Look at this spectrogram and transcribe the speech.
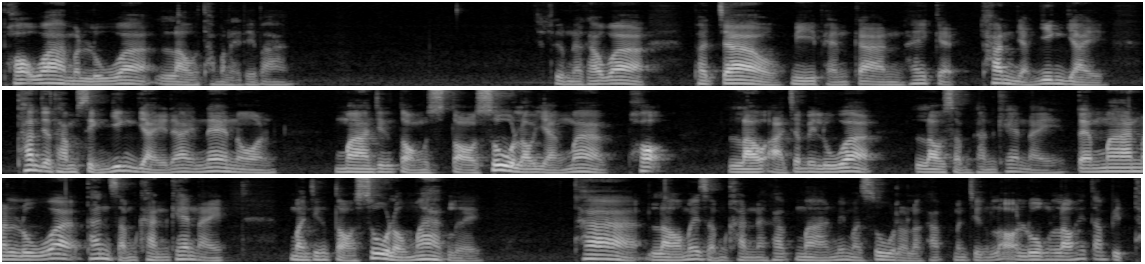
เพราะว่ามันรู้ว่าเราทำอะไรได้บ้างอย่าลืมนะครับว่าพระเจ้ามีแผนการให้แก่ท่านอย่างยิ่งใหญ่ ท่านจะทำสิ่งยิ่งใหญ่ได้แน่นอน มาจึงต้องต่อสู้เราอย่างมาก เพราะเราอาจจะไม่รู้ว่าเราสำคัญแค่ไหน แต่มารมันรู้ว่าท่านสำคัญแค่ไหน มันจึงต่อสู้เรามากเลย ถ้าเราไม่สำคัญนะครับมารไม่มาสู้เราหรอกครับ มันจึงล่อลวงเราให้ทำผิดท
